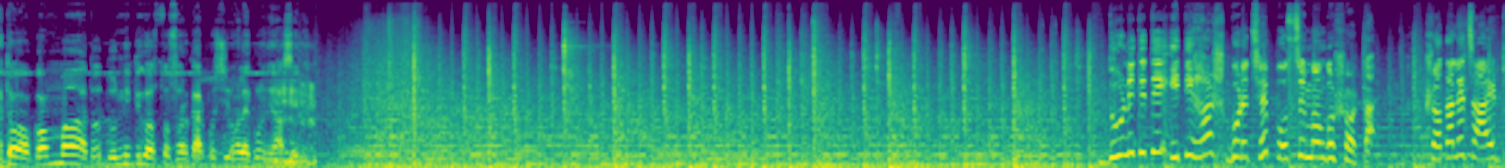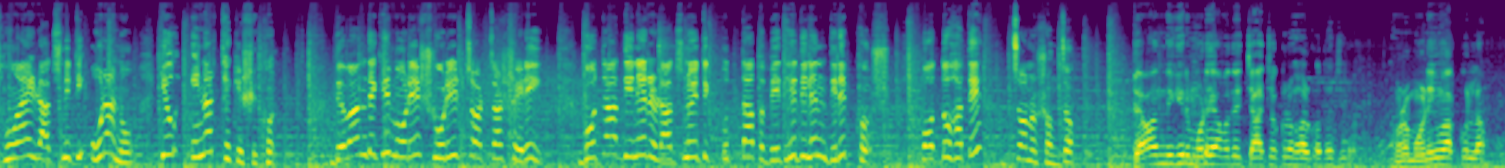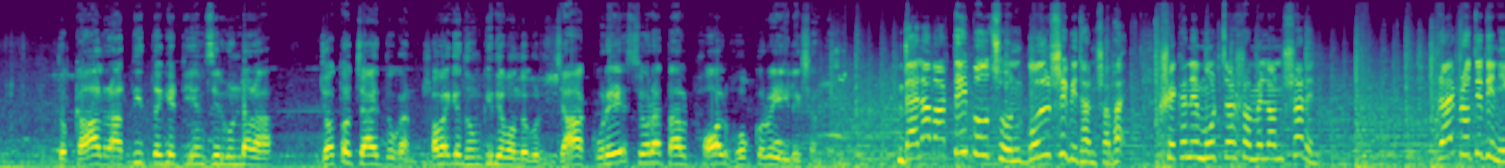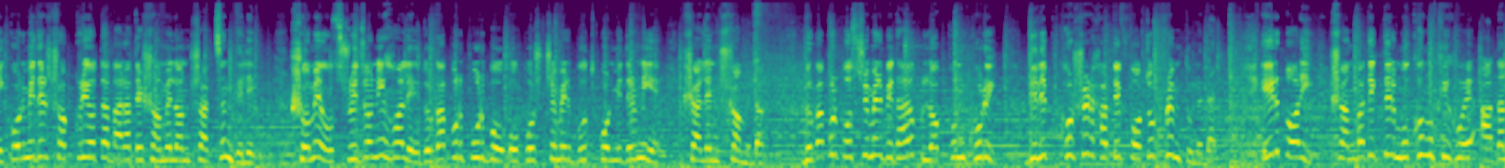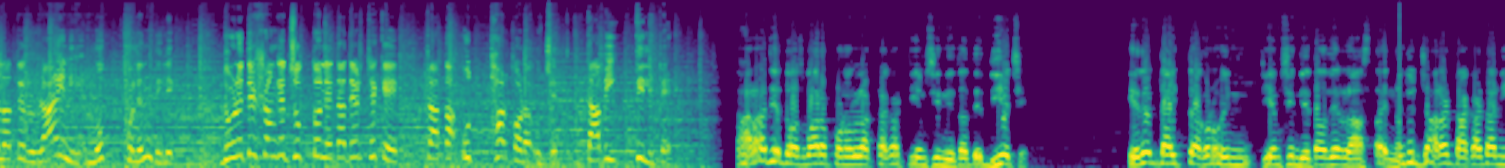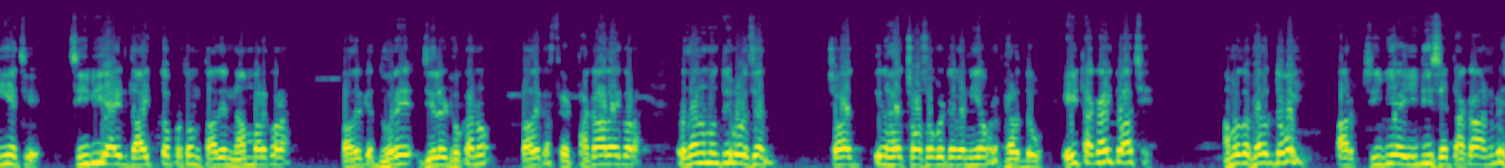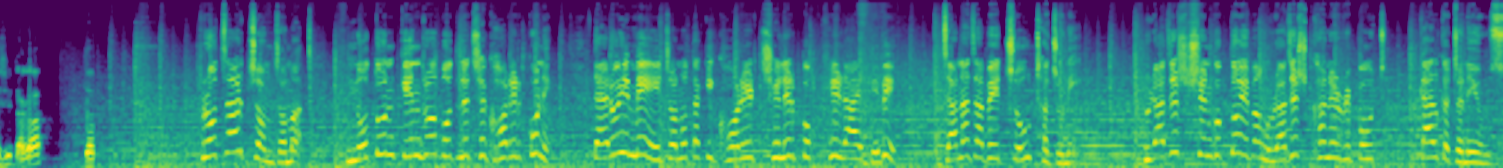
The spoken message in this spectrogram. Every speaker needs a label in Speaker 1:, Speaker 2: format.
Speaker 1: এত অকম্য এত দুর্নীতিগ্রস্ত সরকার পশ্চিমবাংলায় কোনোদিন আসেনি।
Speaker 2: দুর্নীতিতে ইতিহাস গড়েছে পশ্চিমবঙ্গ সরকার। সকালে চায়ের ধোঁয়ায় রাজনীতি ওড়ানো কেউ এনার থেকে শিখুন। দেওয়ান দেখে মোড়ে শরীর চর্চা সেরেই গোটা দিনের রাজনৈতিক উত্তাপ বেঁধে দিলেন দিলীপ ঘোষ পদ্ম হাতে জনসংযোগ।
Speaker 1: দেওয়ানদিঘির মোড়ে আমাদের চা চক্র হওয়ার কথা ছিল। আমরা মর্নিং ওয়াক করলাম। তো কাল রাত্রির থেকে টিএমসির গুন্ডারা যত চায়ের দোকান সবাইকে ধমকি দিয়ে বন্ধ করে যা করে এসছে ওরা, তার ফল ভোগ করবে এই ইলেকশন
Speaker 2: বেলা বাড়তেই পৌঁছন গোলসি বিধানসভায়। সেখানে মোর্চা সম্মেলন সারেন। প্রায় প্রতিদিনই কর্মীদের সক্রিয়তা বাড়াতে সম্মেলন সারছেন দিলীপ। সোমেও সৃজনী হলে দুর্গাপুর পূর্ব ও পশ্চিমের বুথ কর্মীদের নিয়ে সালেন সম্মেলন। দুর্গাপুর পশ্চিমের বিধায়ক লক্ষণ খুড়ি দিলীপ ঘোষের হাতে ফটো ফ্রেম তুলে দেন। এরপরই সাংবাদিকদের মুখোমুখি হয়ে আদালতের রায় নিয়ে মুখ খোলেন দিলীপ। দুর্নীতির সঙ্গে যুক্ত নেতাদের থেকে টাকা উদ্ধার করা উচিত, দাবি দিলীপের।
Speaker 1: তারা যে দশ বারো পনেরো লাখ টাকা টিএমসি নেতাদের দিয়েছে এদের দায়িত্ব এখন ওই টিএমসি নেতাদের রাস্তায় না। কিন্তু যারা টাকাটা নিয়েছে, সিবিআইয়ের দায়িত্ব প্রথম তাদের নাম্বার করা, তাদেরকে ধরে জেলে ঢোকানো, তাদের কাছ থেকে টাকা আদায় করা। প্রধানমন্ত্রী বলেছেন, ছয়, তিন হাজার ছশো কোটি টাকা নিয়ে আমরা ফেরত দেবো। এই টাকাই তো আছে। আমরা তো ফেরত দেবোই। আর সিবিআই ইডি সে টাকা আনবে, সে টাকা
Speaker 2: প্রচার জমজমাট নতুন কেন্দ্র বদলেছে ঘরের কোণে। তেরোই মে জনতা কি ঘরের ছেলের পক্ষে রায় দেবে? জানা যাবে চৌঠা জুনে। রাজেশ সেনগুপ্ত এবং রাজেশ খানের রিপোর্ট ক্যালকাটা নিউজ।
